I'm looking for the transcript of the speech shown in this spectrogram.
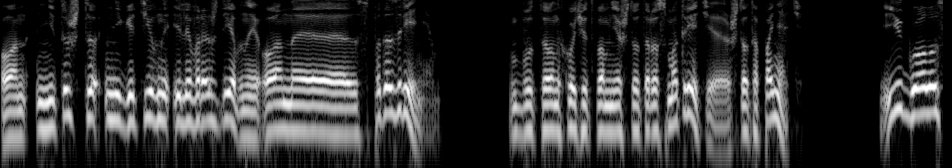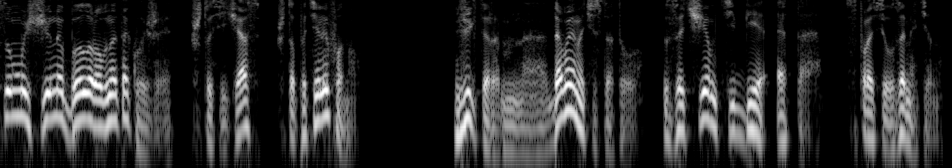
Он не то что негативный или враждебный, он э, с подозрением. Будто он хочет во мне что-то рассмотреть, э, что-то понять. И голос у мужчины был ровно такой же, что сейчас, что по телефону. «Виктор, давай на чистоту. Зачем тебе это?» — спросил Замятин.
